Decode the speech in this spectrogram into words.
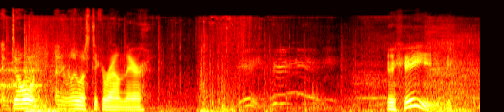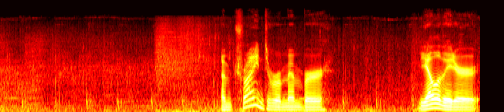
I don't. I don't really want to stick around there. Hey. I'm trying to remember the elevator.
